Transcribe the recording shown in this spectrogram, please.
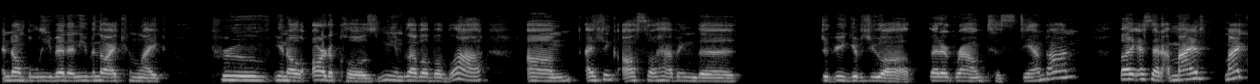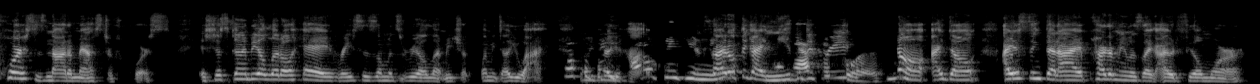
and don't believe it. And even though I can like prove you know articles, memes, blah blah blah blah, um, I think also having the degree gives you a better ground to stand on but like I said, my my course is not a master course. It's just going to be a little, hey, racism is real. Let me show, let me tell you why. Let me tell you how. I don't think you. So I don't think I need the degree. Course. No, I don't. I just think that I part of me was like I would feel more.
